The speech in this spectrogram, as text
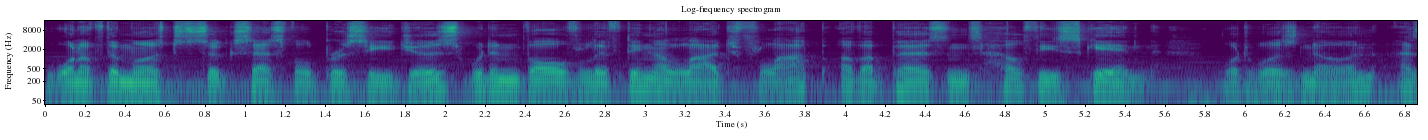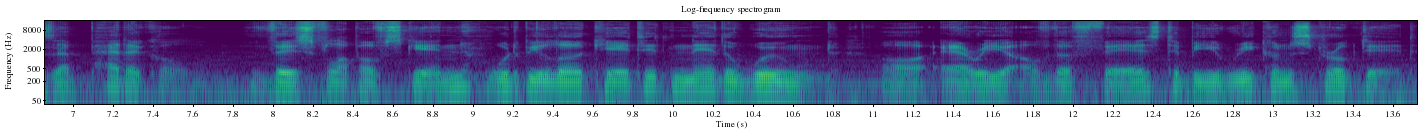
One of the most successful procedures would involve lifting a large flap of a person's healthy skin, what was known as a pedicle. This flap of skin would be located near the wound or area of the face to be reconstructed.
